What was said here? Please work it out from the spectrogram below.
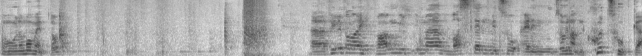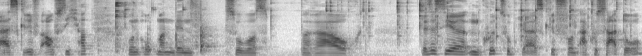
Un momento. Äh, viele von euch fragen mich immer, was denn mit so einem sogenannten Kurzhubgasgriff auf sich hat und ob man denn sowas braucht. Das ist hier ein Kurzhubgasgriff von Accusato.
